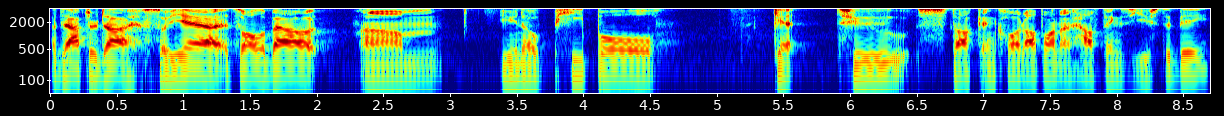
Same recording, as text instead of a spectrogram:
Adapt or die. So yeah, it's all about um, you know people get too stuck and caught up on, on how things used to be,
